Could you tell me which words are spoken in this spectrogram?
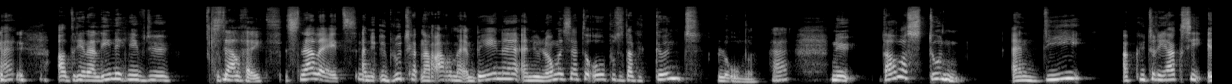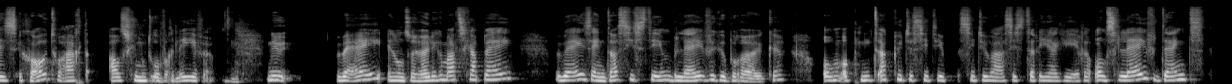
Adrenaline geeft u Snelheid. Snelheid. En uw bloed gaat naar armen en benen en uw longen zetten open, zodat je kunt lopen. Hè? Nu, dat was toen. En die acute reactie is goud waard als je moet overleven. Nu, wij in onze huidige maatschappij, wij zijn dat systeem blijven gebruiken om op niet-acute situaties te reageren. Ons lijf denkt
